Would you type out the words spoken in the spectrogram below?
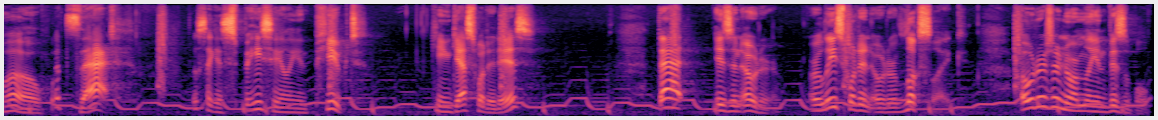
Whoa, what's that? Looks like a space alien puked. Can you guess what it is? That is an odor, or at least what an odor looks like. Odors are normally invisible,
